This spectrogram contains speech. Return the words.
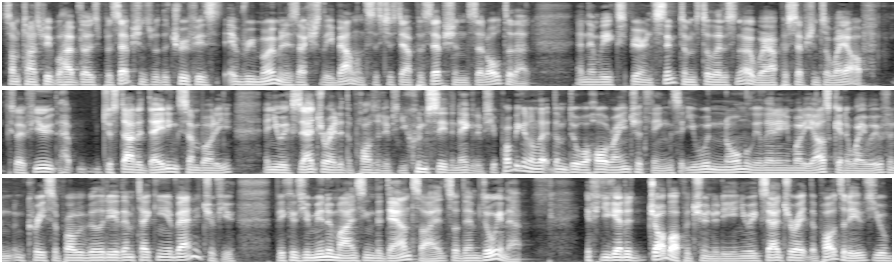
Sometimes people have those perceptions, but the truth is, every moment is actually balanced. It's just our perceptions that alter that. And then we experience symptoms to let us know where our perceptions are way off. So if you just started dating somebody and you exaggerated the positives and you couldn't see the negatives, you're probably going to let them do a whole range of things that you wouldn't normally let anybody else get away with and increase the probability of them taking advantage of you because you're minimizing the downsides of them doing that. If you get a job opportunity and you exaggerate the positives, you'll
